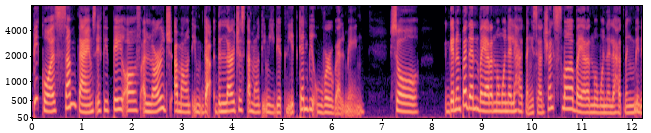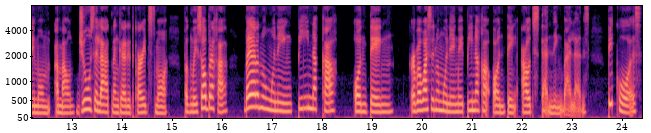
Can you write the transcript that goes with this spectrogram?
Because sometimes if you pay off a large amount, the, the largest amount immediately, it can be overwhelming. So, ganun pa din, bayaran mo muna lahat ng essentials mo, bayaran mo muna lahat ng minimum amount due sa lahat ng credit cards mo. Pag may sobra ka, bayaran mo muna yung pinaka-onting or bawasan mo muna yung may pinaka-onting outstanding balance. Because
